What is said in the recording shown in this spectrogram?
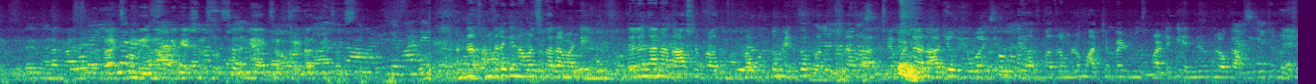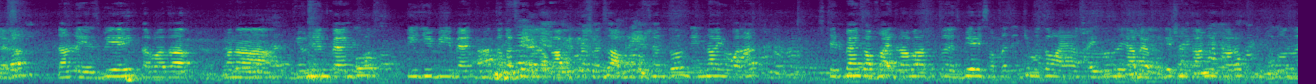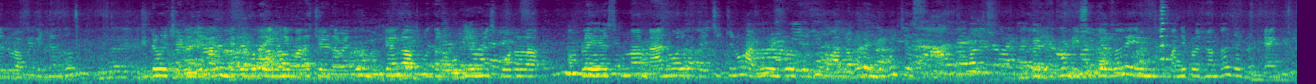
మ్యాక్సిమం ఎన్ని అప్లికేషన్స్ వస్తే అన్ని యాక్సెప్ట్ చేయడానికి అందరికీ నమస్కారం అండి. తెలంగాణ రాష్ట్ర ప్రభుత్వం ఎంతో ప్రతిష్టంగా చేపట్టిన రాజీవ్ యువ వికాస్ పత్రంలో మా అచ్చంపేట మున్సిపాలిటీకి ఎనిమిది వందల ఒక అప్లికేషన్ వచ్చారు దాంట్లో ఎస్బీఐ తర్వాత మన యూనియన్ బ్యాంకు పీజీబీ బ్యాంక్ మొత్తం కలిసి అప్లికేషన్స్ అప్లికేషన్తో నిన్న ఇవాళ State Bank of Hyderabad SBI సంబంధించి మొత్తం ఐదు వందల యాభై అప్లికేషన్ కానీ ఇంతవరకు మూడు వందల అప్లికేషన్స్ ఇంటర్వ్యూ చేయడం జరిగింది. మిగతా కూడా ఈవినింగ్ వల్ల చేయడం అవుతుంది ముఖ్యంగా కొందరు ఓటీఎంఎస్ పోర్టల్ అప్లై చేసుకున్న మాన్యువల్గా తెచ్చిచ్చిన అవి ఇంటర్వ్యూ చేసి వాళ్ళు కూడా ఇంటర్వ్యూ చేస్తున్నారు. ఇక్కడ ఎటువంటి ఇష్యూ జరగాలి ఏం అన్ని ప్రశాంతంగా జరిగింది థ్యాంక్ యూ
